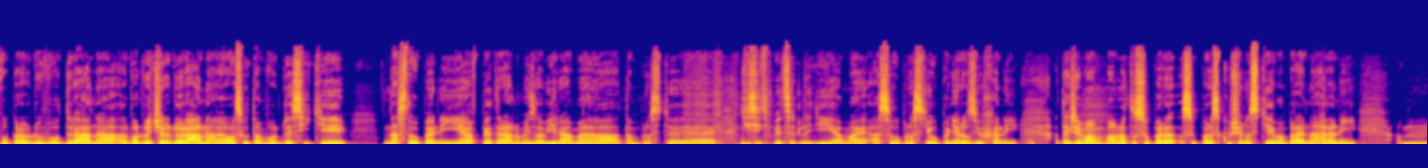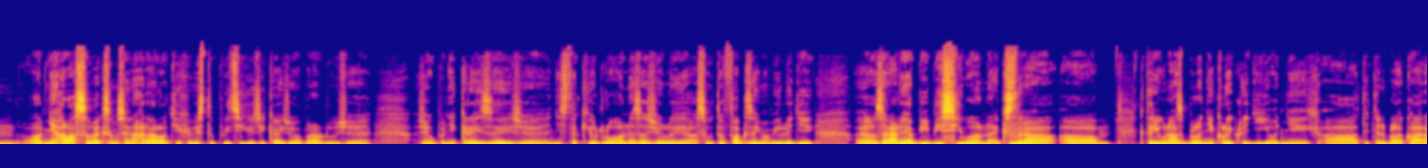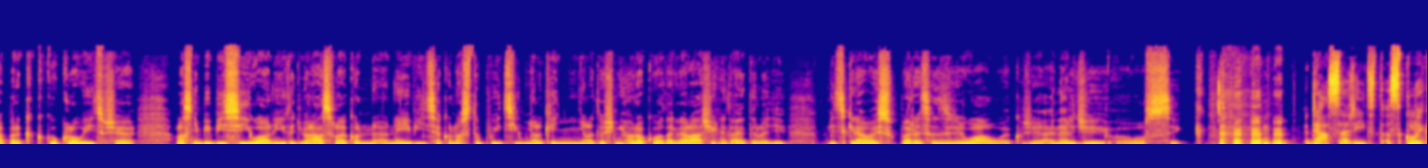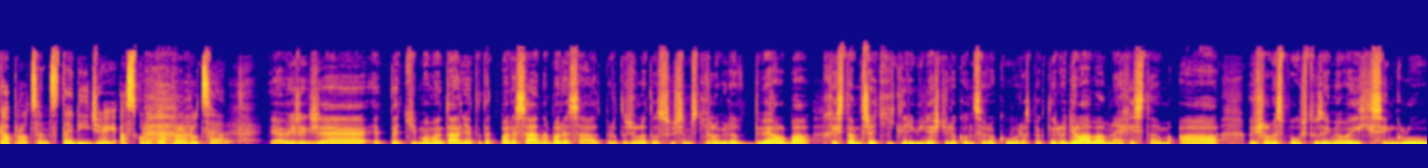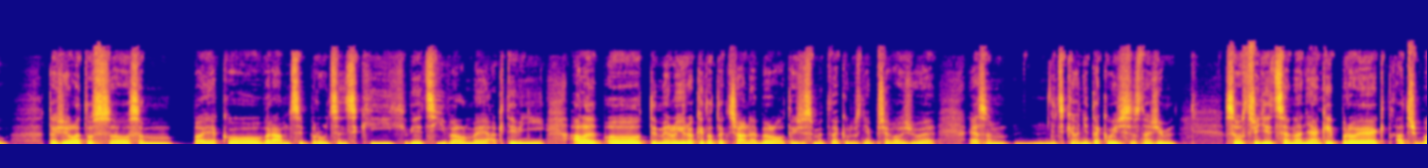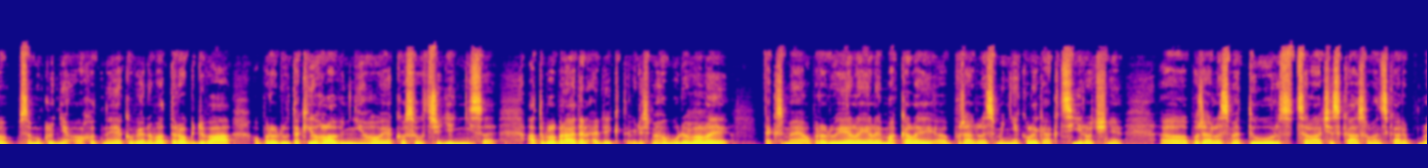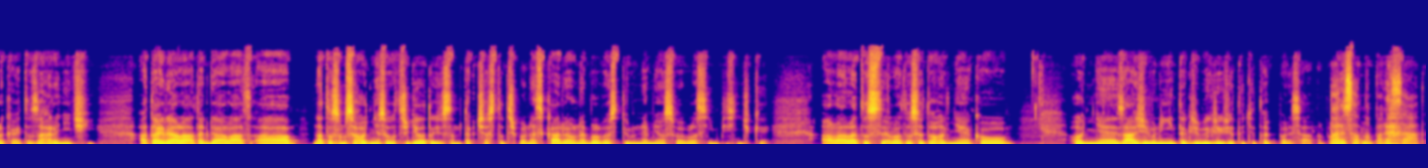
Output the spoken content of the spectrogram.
opravdu od rána, od večera do rána, jo? jsou tam od desíti nastoupený a v pět ráno my zavíráme a tam prostě je 1500 lidí a, maj, a jsou prostě úplně rozjuchaný. A takže mám, mám na to super, super zkušenosti, mám právě nahraný um, hodně hlasovek jsem si nahrál od těch vystupujících, říkají, že opravdu, že, že úplně crazy, že nic takového dlouho nezažili a jsou to fakt zajímaví lidi uh, z rádia BBC One Extra, mm. um, který u nás bylo několik lidí od nich a teď tady byla jako rapper Chloe, což je vlastně BBC One, teď vyhlásila jako nejvíc jako nastupující umělkyní letošního roku a tak dále. A všechny tady ty lidi vždycky dávají super recenze, že wow, jakože energy was sick. Dá se říct, z kolika procent jste DJ a z kolika producent? Já bych řekl, že teď momentálně je to tak 50 na 50, protože letos už jsem stihl vydat dvě alba, chystám třetí, který vyjde ještě do konce roku, respektive dodělávám, nechystám a vyšlo mi spoustu zajímavých singlů, takže letos eh, jsem jako v rámci producentských věcí velmi aktivní, ale uh, ty minulý roky to tak třeba nebylo, takže se mi to tak různě převažuje. Já jsem vždycky hodně takový, že se snažím soustředit se na nějaký projekt a třeba jsem mu klidně ochotný jako věnovat rok, dva, opravdu taky hlavního jako soustředění se. A to byl právě ten edikt. Když jsme ho budovali, mm-hmm. tak jsme opravdu jeli, jeli, makali, eh, pořádali jsme několik akcí ročně, uh, pořádali jsme tours, celá Česká a Slovenská republika, i to zahraničí a tak dále a tak dále. A na to jsem se hodně soustředil, takže jsem tak často třeba neskádal, nebyl ve studiu, neměl své vlastní písničky, ale letos, letos je to hodně jako hodně záživný, takže bych řekl, že teď je to tak 50 na 50. 50 na 50.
